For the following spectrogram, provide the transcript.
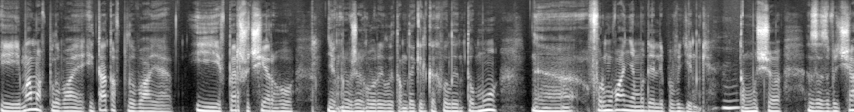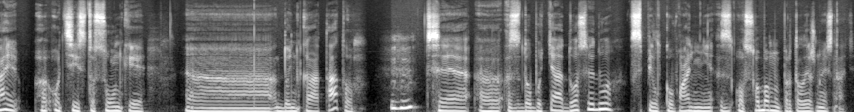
І мама впливає, і тато впливає. І в першу чергу, як ми вже говорили там декілька хвилин тому, е, формування моделі поведінки. Тому що зазвичай е, оці стосунки е, донька-тато це е, здобуття досвіду в спілкуванні з особами протилежної статі.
